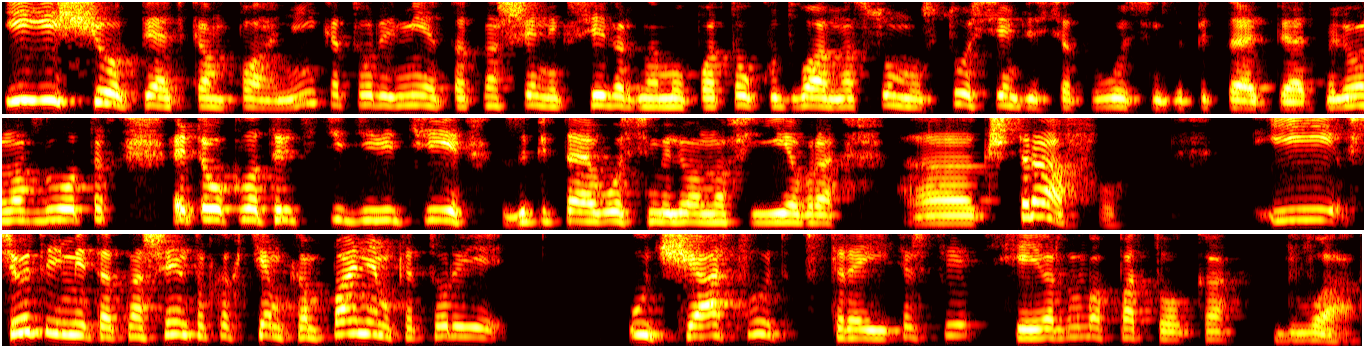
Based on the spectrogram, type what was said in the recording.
и еще 5 компаний, которые имеют отношение к Северному потоку-2 на сумму 178,5 миллионов злотых, это около 39,8 миллионов евро, э, к штрафу. И все это имеет отношение только к тем компаниям, которые участвуют в строительстве Северного потока 2.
